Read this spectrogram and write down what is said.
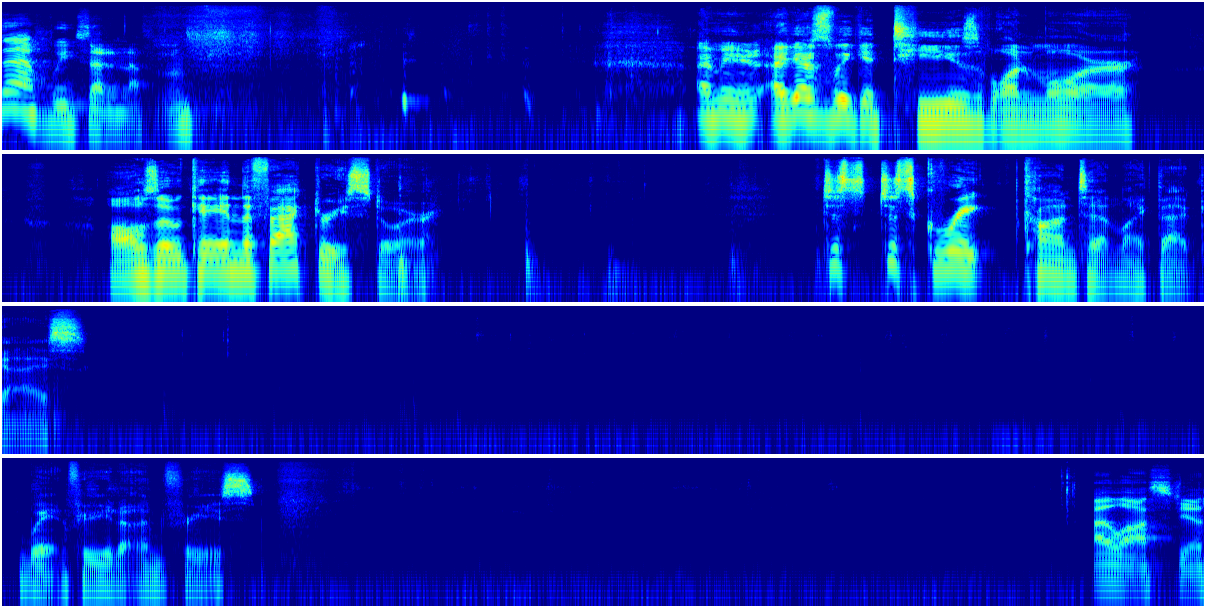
Eh, we've said enough of them. I mean, I guess we could tease one more. All's okay in the factory store. Just just great content like that, guys. Waiting for you to unfreeze. I lost you.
